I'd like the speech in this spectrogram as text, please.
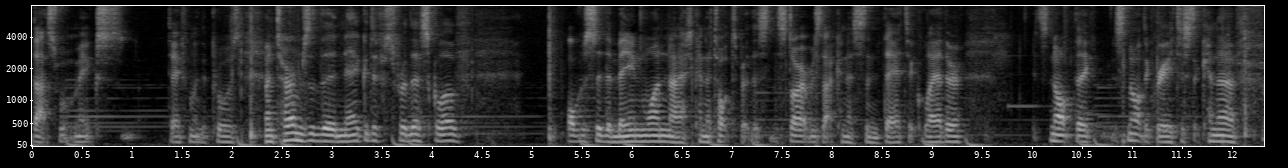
that's what makes definitely the pros. In terms of the negatives for this glove, obviously the main one I kind of talked about this at the start was that kind of synthetic leather. It's not the it's not the greatest. It kind of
